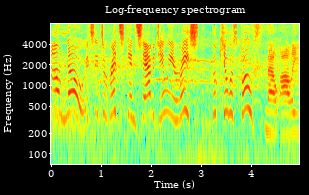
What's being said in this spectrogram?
Oh no, it's, it's a red skinned savage alien race. They'll kill us both. No, Ollie,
